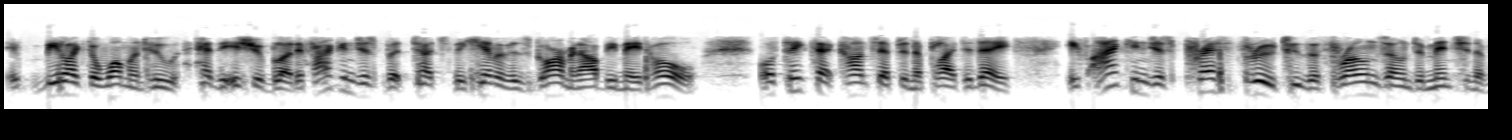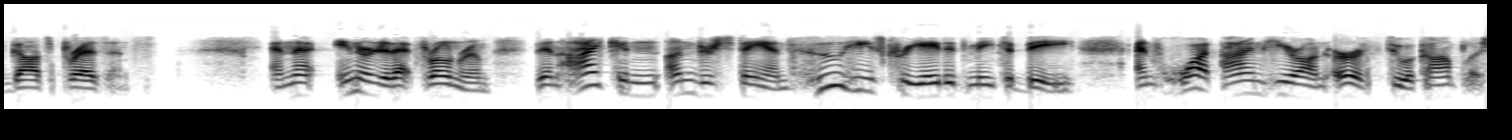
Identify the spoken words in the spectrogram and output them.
it be like the woman who had the issue of blood. If I can just but touch the hem of his garment, I'll be made whole. Well, take that concept and apply it today. If I can just press through to the throne zone dimension of God's presence and that enter into that throne room, then I can understand who He's created me to be and what I'm here on earth to accomplish.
